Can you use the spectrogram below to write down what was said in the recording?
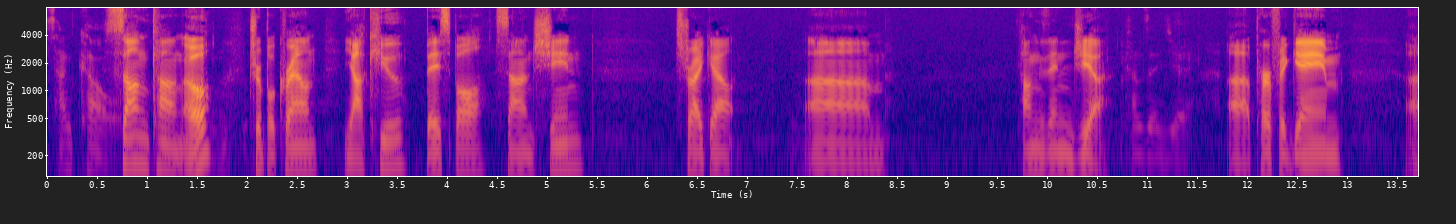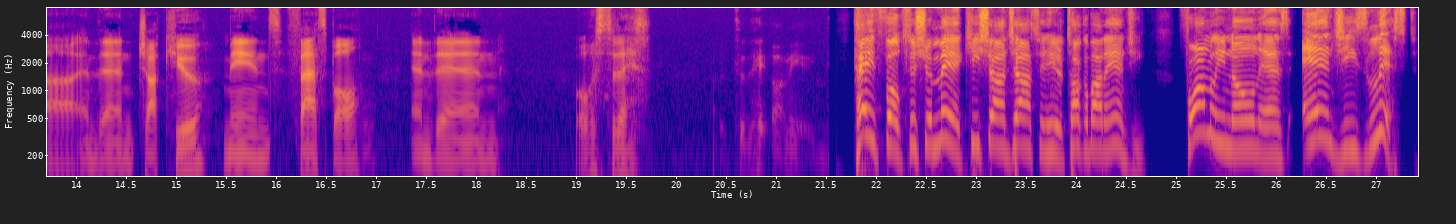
Sankang O. Triple Crown. Yakyu. Baseball. Sanshin. Strikeout. Um, Kangzenjia. Kanzenjie. uh, perfect game. Uh, and then chakyu means fastball. And then, what was today's? Today, I mean, Hey, folks, it's your man, Keyshawn Johnson, here to talk about Angie, formerly known as Angie's List,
